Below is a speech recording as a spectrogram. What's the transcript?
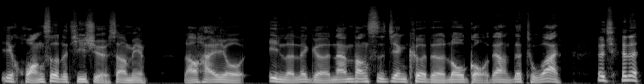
一黄色的 T 恤上面，然后还有印了那个南方四剑客的 logo 这样的图案，我觉得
